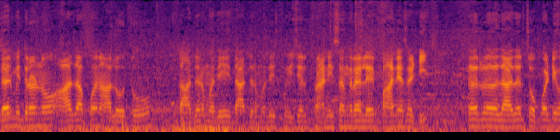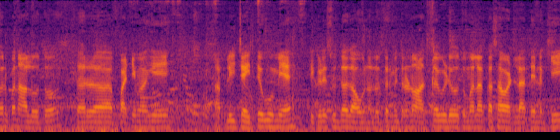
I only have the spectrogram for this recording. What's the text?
तर मित्रांनो आज आपण आलो होतो दादरमध्ये. दादरमध्ये स्पेशल प्राणी संग्रहालय पाहण्यासाठी. तर दादर चौपाटीवर पण आलो होतो. तर पाठीमागे आपली चैत्यभूमी आहे. तिकडेसुद्धा जाऊन आलो. तर मित्रांनो आजचा व्हिडिओ तुम्हाला कसा वाटला ते नक्की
